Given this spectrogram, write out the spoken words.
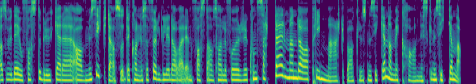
altså, det er jo faste brukere av musikk, da, så det kan jo selvfølgelig da være en fast avtale for konserter, men da primært bakgrunnsmusikken, den mekaniske musikken, da.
